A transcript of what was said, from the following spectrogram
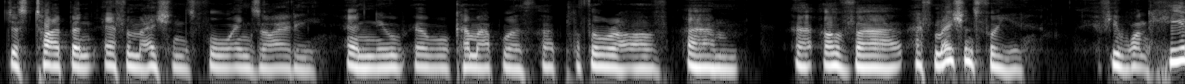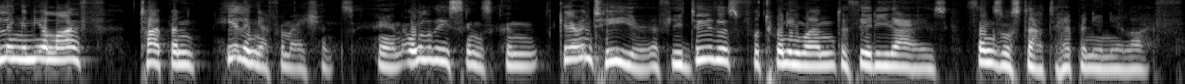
just type in affirmations for anxiety, and you, it will come up with a plethora of um, uh, of uh, affirmations for you. If you want healing in your life, type in healing affirmations, and all of these things can guarantee you. If you do this for 21 to 30 days, things will start to happen in your life.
